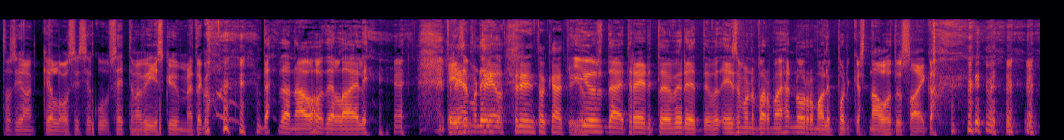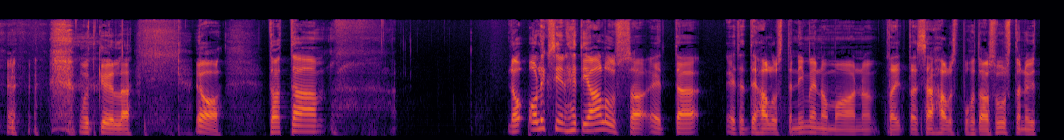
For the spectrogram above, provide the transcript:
tosiaan kello on siis joku 7.50, kun tätä nauhoitellaan. Eli ei semmoinen, treenit on käyty Just näin, treenit on jo vedetty, mutta ei semmoinen varmaan ihan normaali podcast-nauhoitusaika. mutta kyllä, joo. Tota, no oliko siinä heti alussa, että että te halusitte nimenomaan, tai, tai sä halusit, puhutaan susta nyt,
